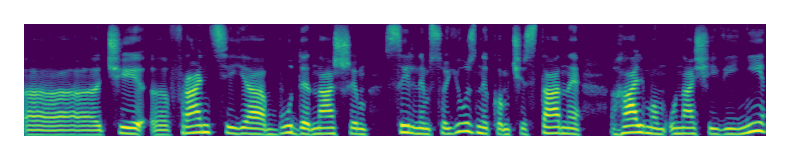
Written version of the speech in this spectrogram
е, чи е, Франція буде нашим сильним союзником, чи стане гальмом у нашій війні.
